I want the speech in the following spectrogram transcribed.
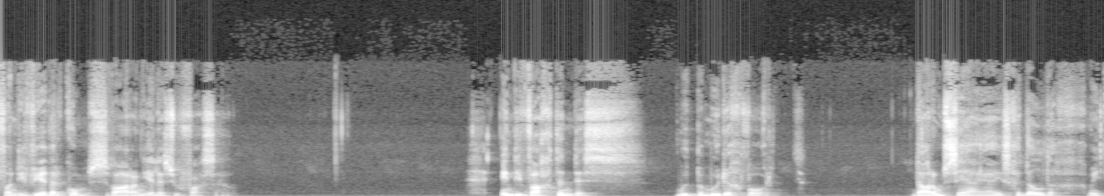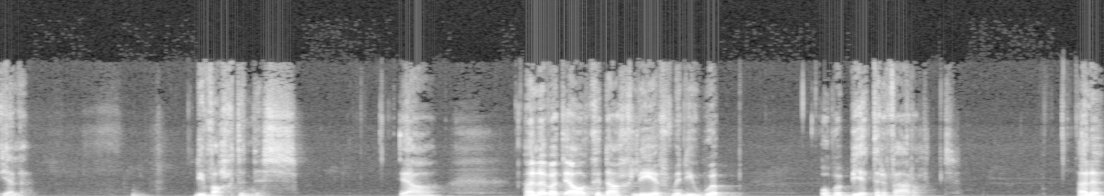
van die wederkoms waaraan julle so vashou. En die wagtendes moet bemoedig word. Daarom sê hy hy is geduldig met julle. Die wagtendes. Ja, Hulle wat elke dag leef met die hoop op 'n beter wêreld. Hulle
